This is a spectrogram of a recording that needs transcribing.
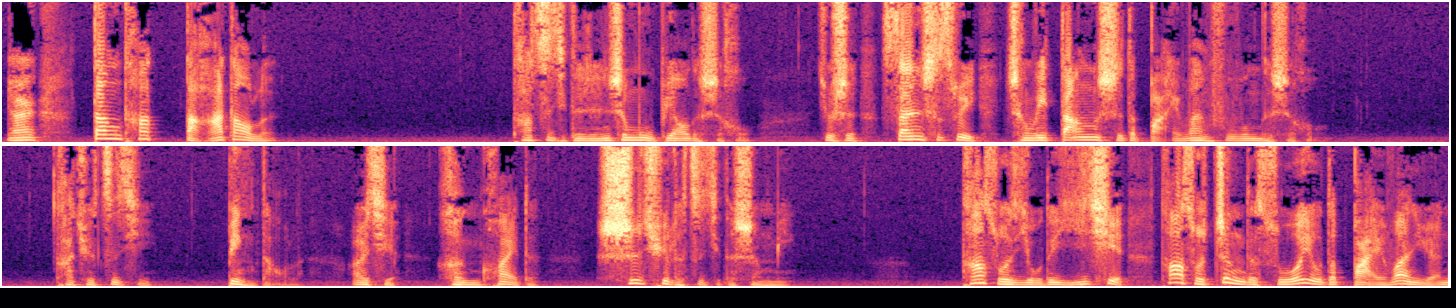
然而，当他达到了他自己的人生目标的时候，就是三十岁成为当时的百万富翁的时候，他却自己病倒了，而且很快的失去了自己的生命。他所有的一切，他所挣的所有的百万元，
